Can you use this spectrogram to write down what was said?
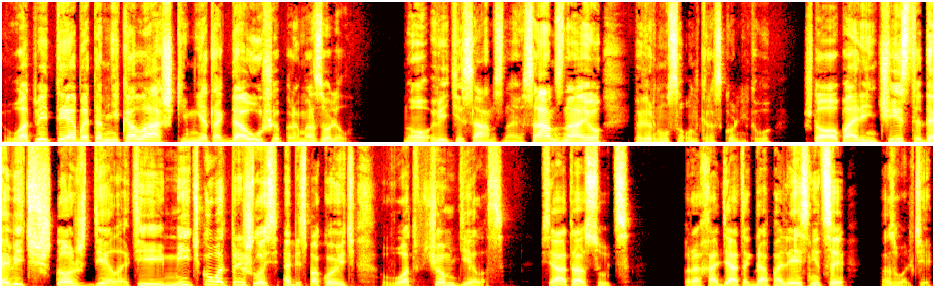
«Вот ведь ты об этом Николашке мне тогда уши промозолил. «Ну, ведь и сам знаю, сам знаю», — повернулся он к Раскольникову, «что парень чист, да ведь что ж делать? И Митьку вот пришлось обеспокоить. Вот в чем дело-с. Вся-то суть. Проходя тогда по лестнице, позвольте,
